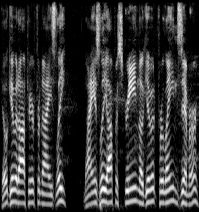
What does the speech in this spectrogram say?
He'll give it off here for Nisley. Nisley off a screen. They'll give it for Lane Zimmer.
